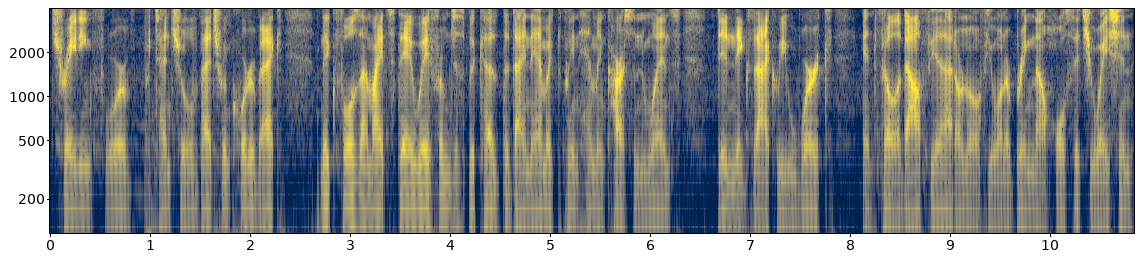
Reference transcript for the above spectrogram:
trading for a potential veteran quarterback? Nick Foles, I might stay away from just because the dynamic between him and Carson Wentz didn't exactly work in Philadelphia. I don't know if you want to bring that whole situation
